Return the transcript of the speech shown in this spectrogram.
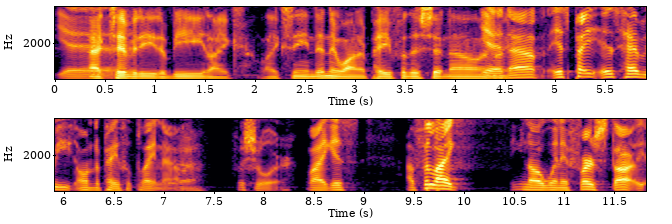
Yeah, activity to be like like seeing. Then they want to pay for this shit now. Yeah, like, now it's pay. It's heavy on the pay for play now. yeah. for sure. Like it's, I feel like, you know, when it first started,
